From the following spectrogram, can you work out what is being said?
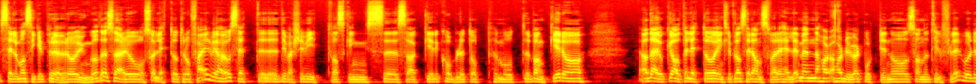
selv om man sikkert prøver å unngå det, så er det jo også lett å trå feil. Vi har jo sett diverse hvitvaskingssaker koblet opp mot banker. og ja, Det er jo ikke alltid lett å egentlig plassere ansvaret heller, men har, har du vært borti noen sånne tilfeller hvor,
